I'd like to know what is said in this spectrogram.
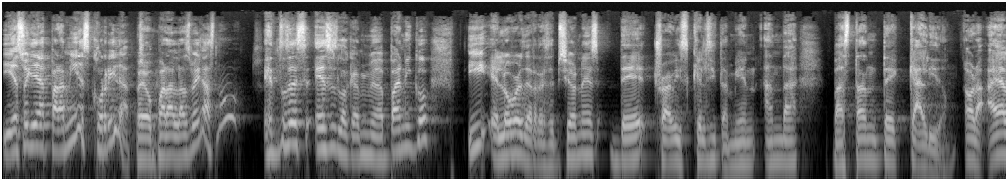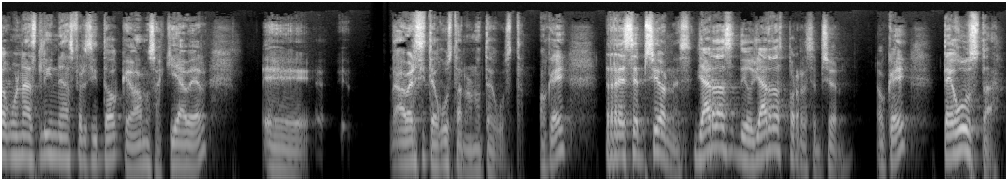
Y eso ya para mí es corrida, pero para Las Vegas no. Entonces eso es lo que a mí me da pánico. Y el over de recepciones de Travis Kelsey también anda bastante cálido. Ahora, hay algunas líneas, Fercito, que vamos aquí a ver. Eh, a ver si te gustan o no te gustan. Ok. Recepciones, yardas, digo, yardas por recepción. Ok. ¿Te gusta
